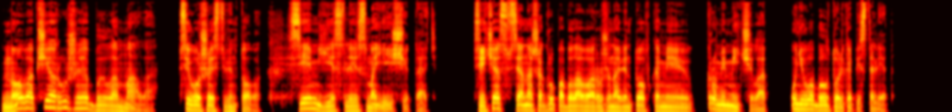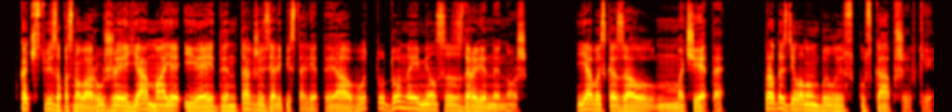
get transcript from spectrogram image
Но вообще оружия было мало. Всего шесть винтовок, семь, если с моей считать. Сейчас вся наша группа была вооружена винтовками, кроме Митчелла. У него был только пистолет. В качестве запасного оружия я, Майя и Эйден также взяли пистолеты, а вот у Дона имелся здоровенный нож. Я бы сказал, мачете. Правда, сделан он был из куска обшивки.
